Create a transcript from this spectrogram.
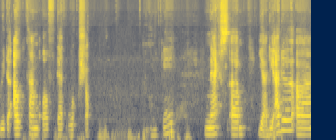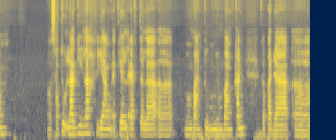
with the outcome of that workshop. Okay, next, um, yeah, the other um, satu lagi lah yang KLF telah uh, membantu menyumbangkan kepada uh,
